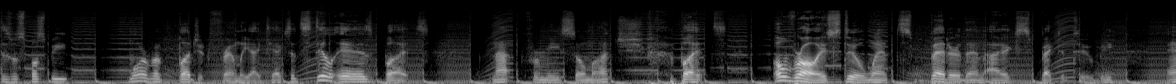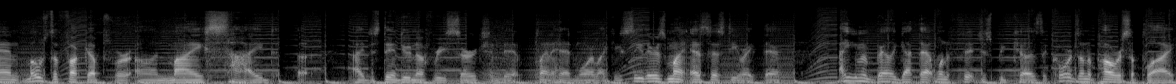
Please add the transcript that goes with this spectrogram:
This was supposed to be more of a budget-friendly ITX. It still is, but not for me so much. but overall, it still went better than I expected to be. And most of the fuck ups were on my side. Uh, I just didn't do enough research and didn't plan ahead more. Like you see, there's my SSD right there. I even barely got that one to fit just because the cords on the power supply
